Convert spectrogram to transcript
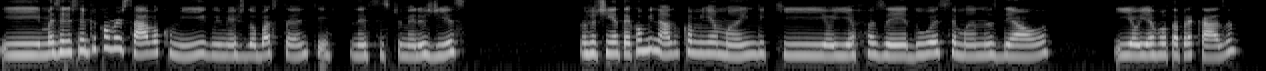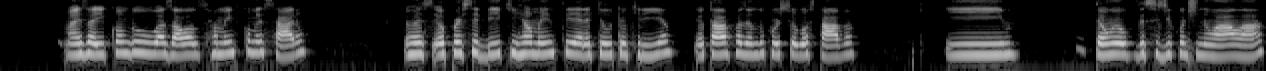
e mas ele sempre conversava comigo e me ajudou bastante nesses primeiros dias. Eu já tinha até combinado com a minha mãe de que eu ia fazer duas semanas de aula e eu ia voltar para casa. Mas aí, quando as aulas realmente começaram, eu, eu percebi que realmente era aquilo que eu queria. Eu estava fazendo o curso que eu gostava. E então eu decidi continuar lá.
